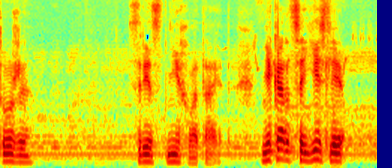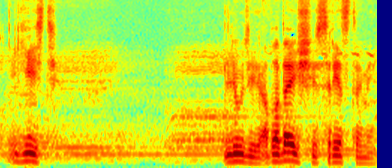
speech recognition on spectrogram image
тоже средств не хватает. Мне кажется, если есть люди, обладающие средствами,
